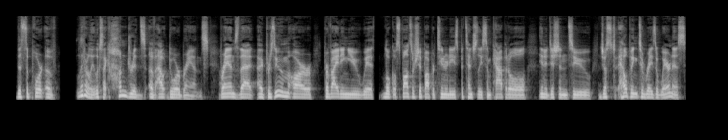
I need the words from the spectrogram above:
the support of literally it looks like hundreds of outdoor brands brands that i presume are providing you with local sponsorship opportunities potentially some capital in addition to just helping to raise awareness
